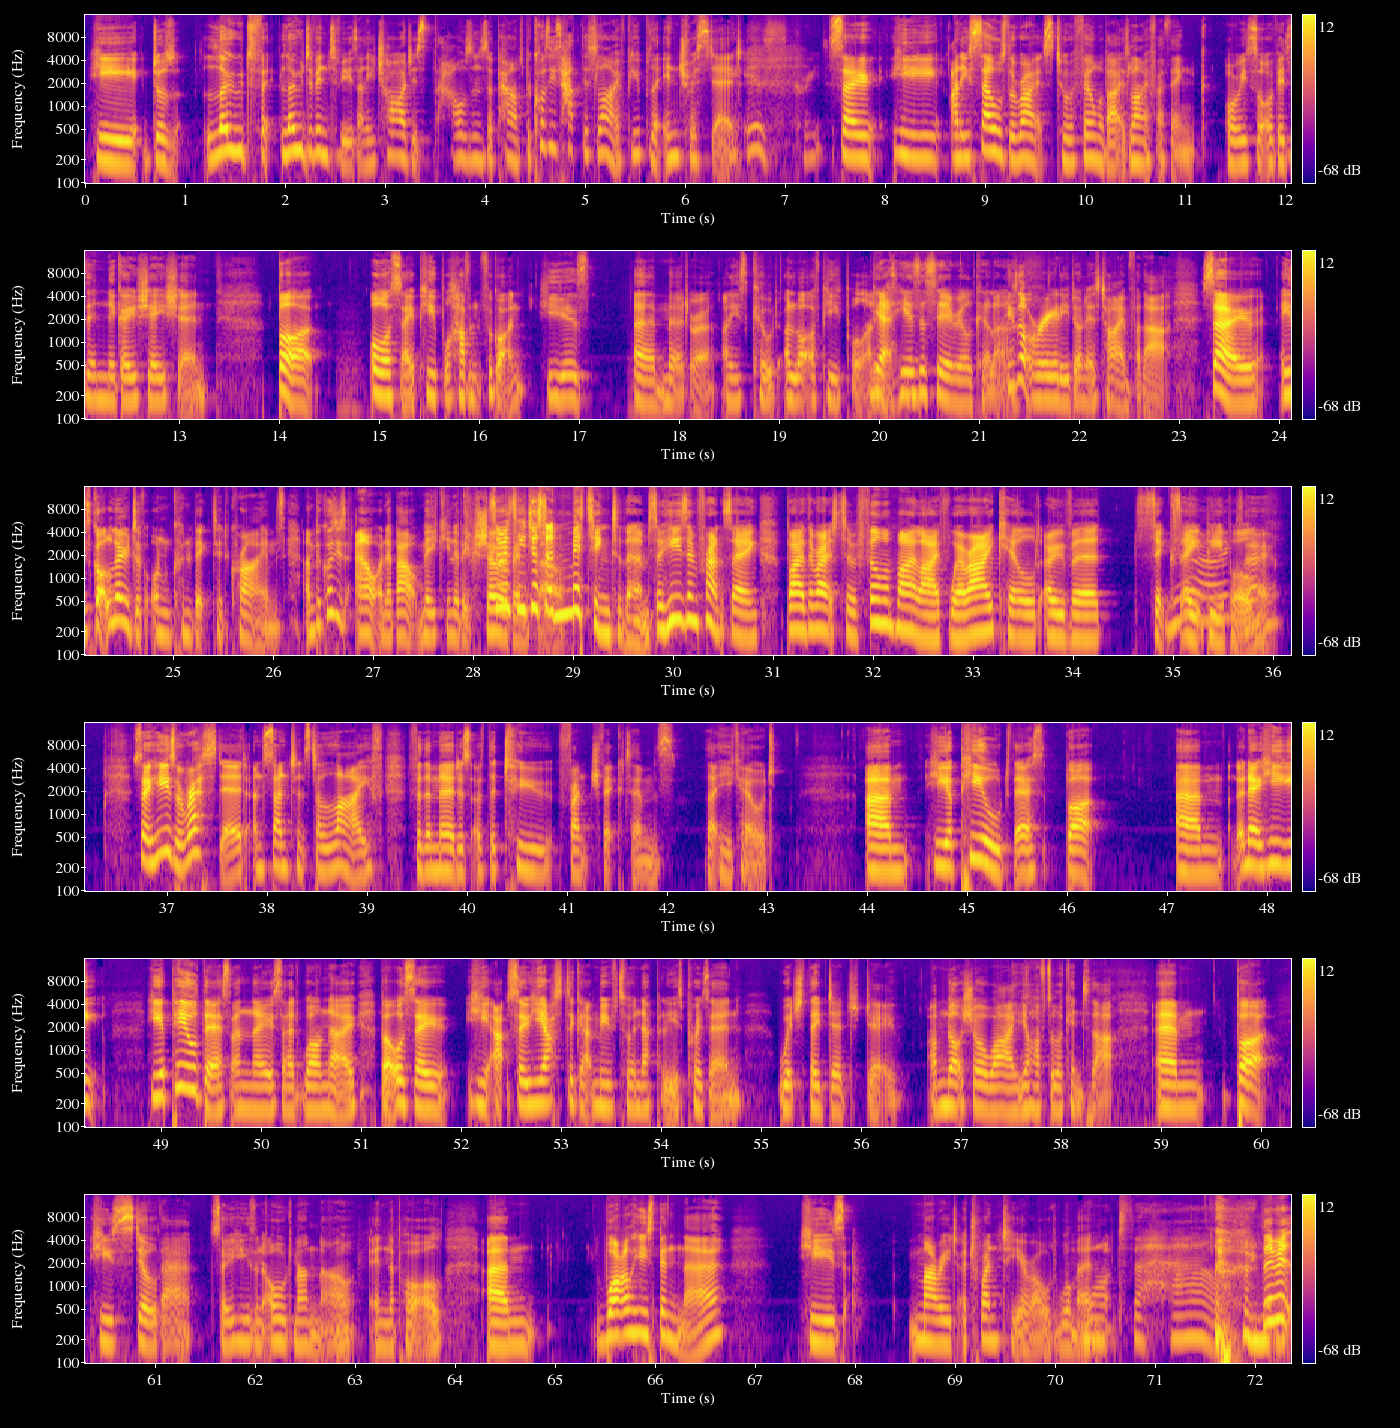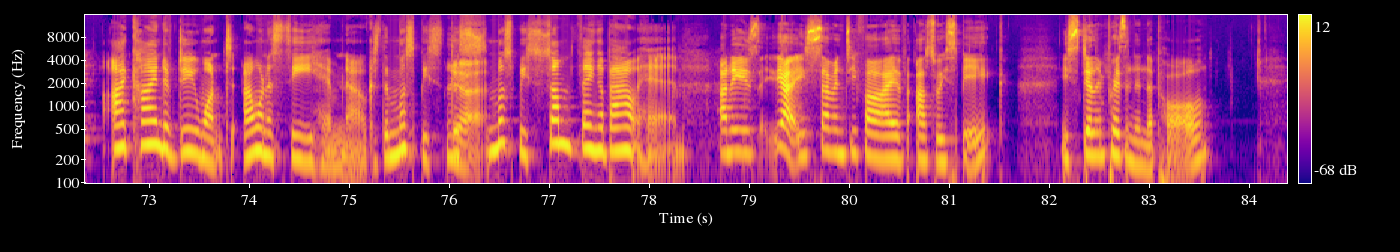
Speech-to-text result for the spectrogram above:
he does loads for, loads of interviews and he charges thousands of pounds because he's had this life. People are interested. It is crazy. So he and he sells the rights to a film about his life, I think, or he sort of is in negotiation. But also, people haven't forgotten he is a murderer and he's killed a lot of people. And Yeah, he is a serial killer. He's not really done his time for that. So he's got loads of unconvicted crimes. And because he's out and about making a big show So is he just admitting to them? So he's in France saying, "Buy the rights to a film of my life where I killed over six, Yeah, eight people." So. So he's arrested and sentenced to life for the murders of the two French victims that he killed. Um, he appealed this, but um, no, he he appealed this, and they said, well, no. But also, he so he asked to get moved to a Nepalese prison, which they did do. I'm not sure why. You'll have to look into that. Um, but he's still there, so he's an old man now in Nepal. Um, while he's been there, he's married a 20 year old woman. What the hell? there is. I kind of do want. To, I want to see him now because there must be. There Yeah. must be something about him. And he's, yeah, he's 75 as we speak. He's still in prison in Nepal.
